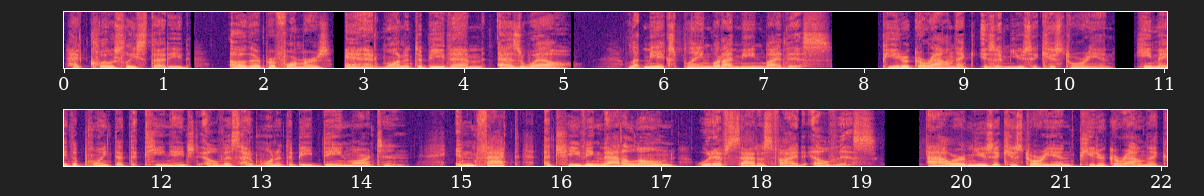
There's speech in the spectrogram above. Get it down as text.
had closely studied other performers and had wanted to be them as well. Let me explain what I mean by this. Peter Guralnick is a music historian. He made the point that the teenaged Elvis had wanted to be Dean Martin. In fact, achieving that alone would have satisfied Elvis. Our music historian, Peter Guralnick,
